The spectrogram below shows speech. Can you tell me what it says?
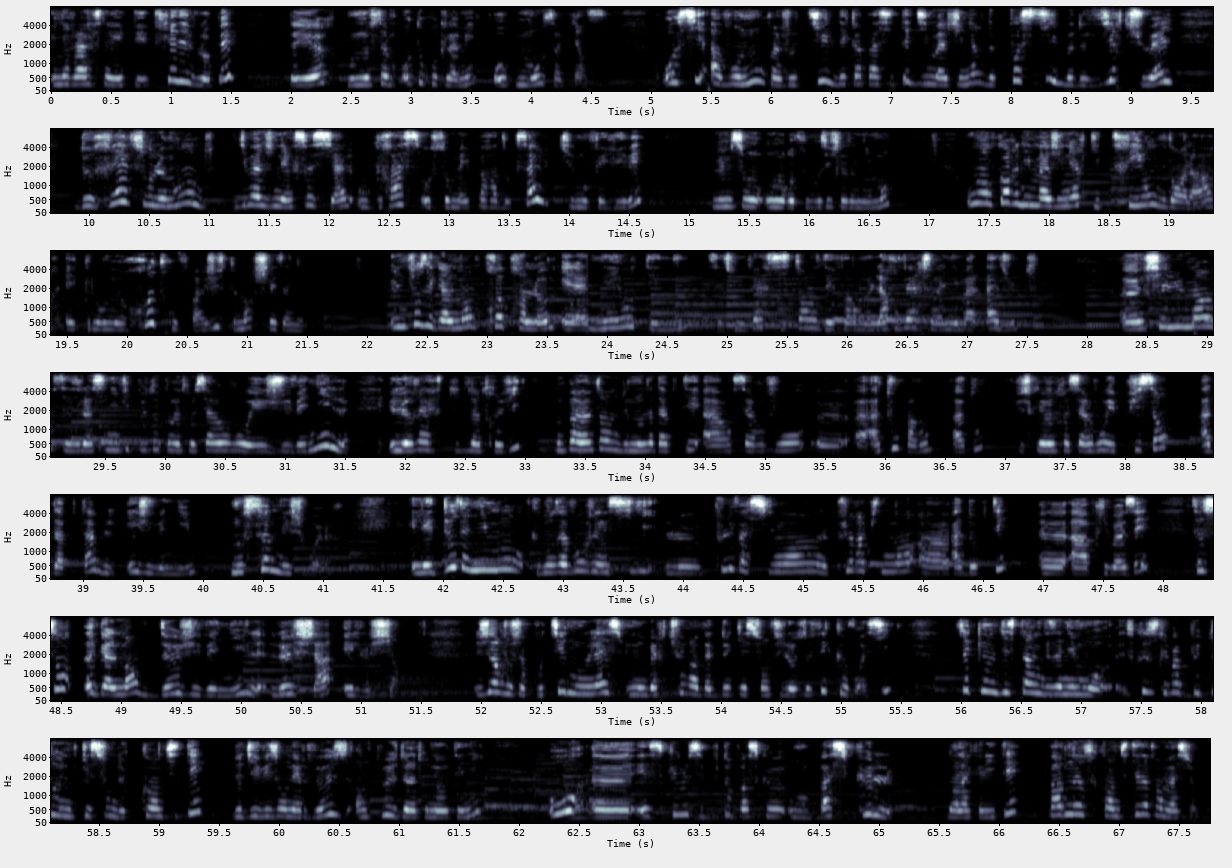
Une rationalité très développée, d'ailleurs, nous nous sommes autoproclamés Homo sapiens. Aussi avons-nous, rajoute-t-il, des capacités d'imaginaire de possible, de virtuel, de rêve sur le monde, d'imaginaire social ou grâce au sommeil paradoxal qui nous fait rêver, même si on le retrouve aussi chez les animaux, ou encore l'imaginaire qui triomphe dans l'art et que l'on ne retrouve pas justement chez les animaux. Une chose également propre à l'homme est la néoténie, c'est une persistance des formes larvaires chez l'animal adulte. Euh, chez l'humain, cela signifie plutôt que notre cerveau est juvénile et le reste de notre vie nous permettant de nous adapter à un cerveau, euh, à, tout, pardon, à tout, puisque notre cerveau est puissant, adaptable et juvénile. Nous sommes des joueurs. Et les deux animaux que nous avons réussi le plus facilement, le plus rapidement à adopter, euh, à apprivoiser, ce sont également deux juvéniles, le chat et le chien. Georges Chapoutier nous laisse une ouverture avec deux questions philosophiques que voici. Ce qui nous distingue des animaux, est-ce que ce serait pas plutôt une question de quantité, de division nerveuse, en plus de notre néoténie Ou euh, est-ce que c'est plutôt parce qu'on bascule dans la qualité par notre quantité d'informations?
